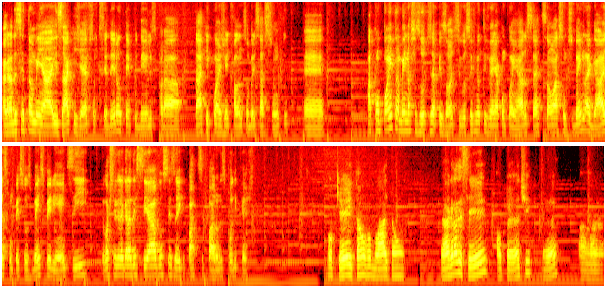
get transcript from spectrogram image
Agradecer também a Isaac e Jefferson, que cederam o tempo deles para estar aqui com a gente falando sobre esse assunto. É... Acompanhe também nossos outros episódios, se vocês não tiverem acompanhado, certo? São assuntos bem legais, com pessoas bem experientes e eu gostaria de agradecer a vocês aí que participaram desse podcast. Ok, então vamos lá. Então, é agradecer ao Pet, né, a,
